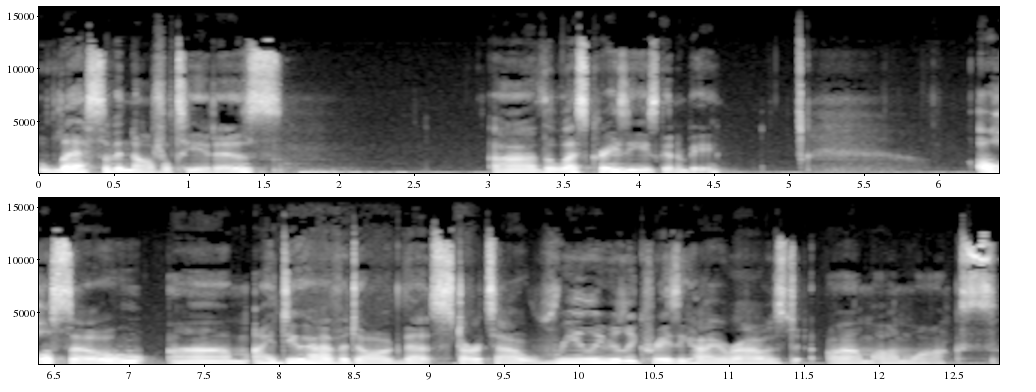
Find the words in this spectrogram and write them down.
less of a novelty it is, uh, the less crazy he's going to be. Also, um, I do have a dog that starts out really, really crazy high aroused um, on walks.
